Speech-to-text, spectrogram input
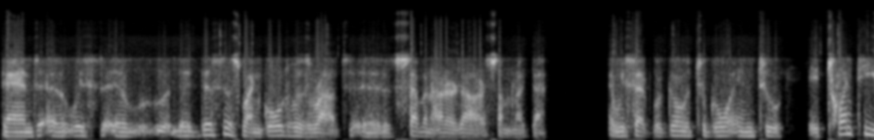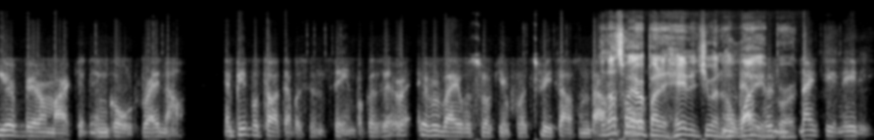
And uh, with, uh, this is when gold was around uh, $700, something like that. And we said we're going to go into a 20-year bear market in gold right now and people thought that was insane because everybody was looking for three thousand dollars. That's why everybody hated you in Hawaii, Bert. Nineteen eighty.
